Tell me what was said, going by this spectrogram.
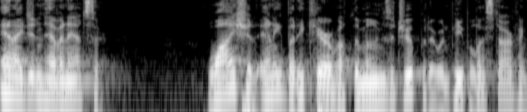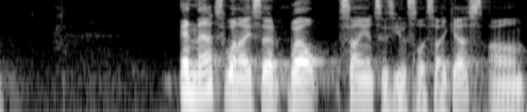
And I didn't have an answer. Why should anybody care about the moons of Jupiter when people are starving? And that's when I said, well, science is useless, I guess. Um,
